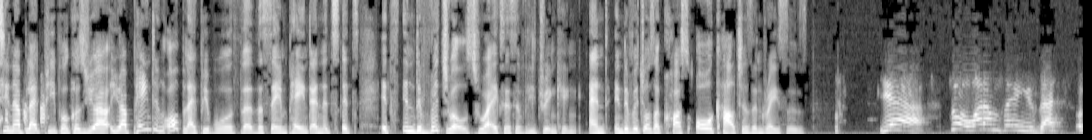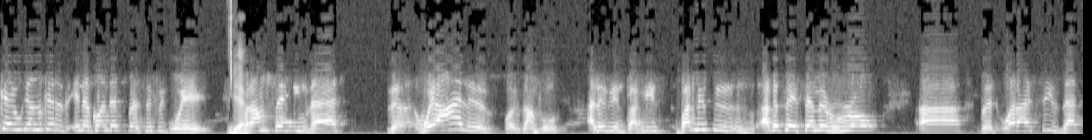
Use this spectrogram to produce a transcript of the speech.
Tina, black people, because you are you are painting all black people with the, the same paint, and it's it's it's individuals who are excessively drinking, and individuals across all cultures and races. Yeah. So what I'm saying is that okay, we can look at it in a context specific way. Yeah. But I'm saying that the, where I live, for example, I live in Buckley. Buckley is, I could say, semi-rural. Uh, but what I see is that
